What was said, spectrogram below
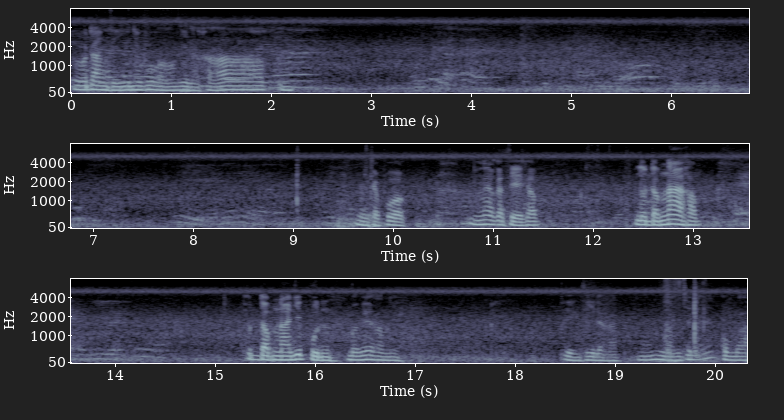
กูดังสิอยู่ในพวกของสิแล้วครับนี่กับพวกเนื้อเกษตรครับรถดำหน้าครับรถดำนาญี่ปุ่นเบอร์ไม่คำนี้เพลงที่แล้วครับดำจะได้ผมว่า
